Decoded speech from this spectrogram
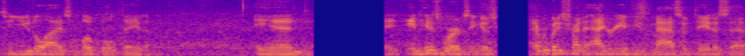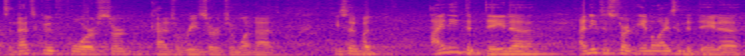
to utilize local data. And in his words, he goes, everybody's trying to aggregate these massive data sets, and that's good for certain kinds of research and whatnot. He said, but I need the data, I need to start analyzing the data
